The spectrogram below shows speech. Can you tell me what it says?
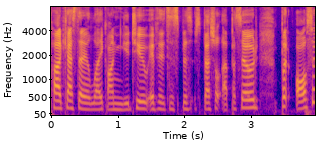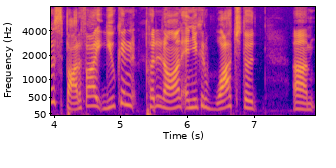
podcasts that I like on YouTube if it's a spe- special episode, but also Spotify. You can put it on and you can watch the um,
